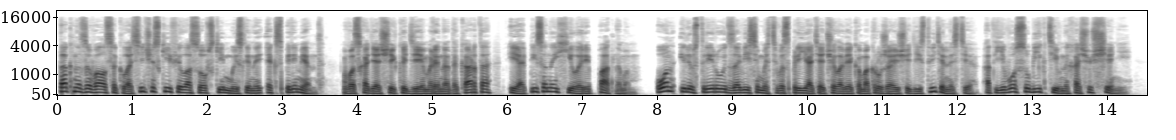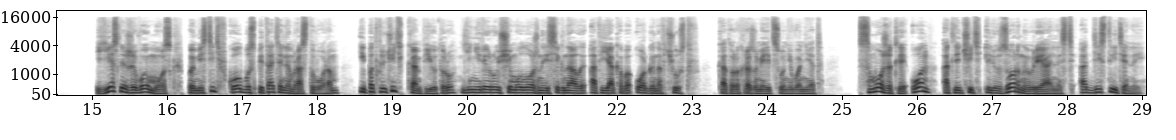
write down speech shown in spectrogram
Так назывался классический философский мысленный эксперимент, восходящий к идеям Рене Декарта и описанный Хиллари Патнамом. Он иллюстрирует зависимость восприятия человеком окружающей действительности от его субъективных ощущений. Если живой мозг поместить в колбу с питательным раствором и подключить к компьютеру, генерирующему ложные сигналы от якобы органов чувств, которых, разумеется, у него нет, сможет ли он отличить иллюзорную реальность от действительной,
